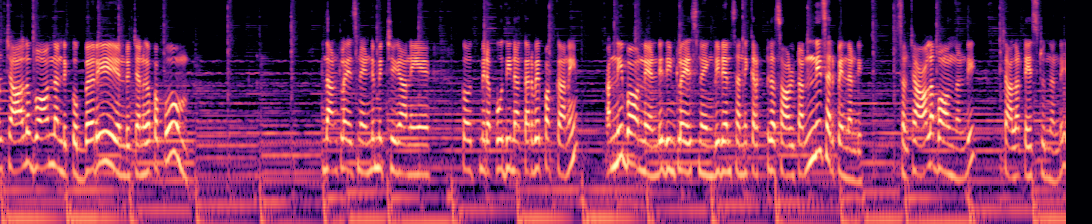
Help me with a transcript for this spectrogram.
అసలు చాలా బాగుందండి కొబ్బరి అండ్ శనగపప్పు. దాంట్లో వేసిన ఎండుమిర్చి కానీ కొత్తిమీర పుదీనా కరివేపాకు కానీ అన్నీ బాగున్నాయండి. దీంట్లో వేసిన ఇంగ్రీడియంట్స్ అన్నీ కరెక్ట్గా సాల్ట్ అన్నీ సరిపోయిందండి. అసలు చాలా బాగుందండి. చాలా టేస్ట్ ఉందండి.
